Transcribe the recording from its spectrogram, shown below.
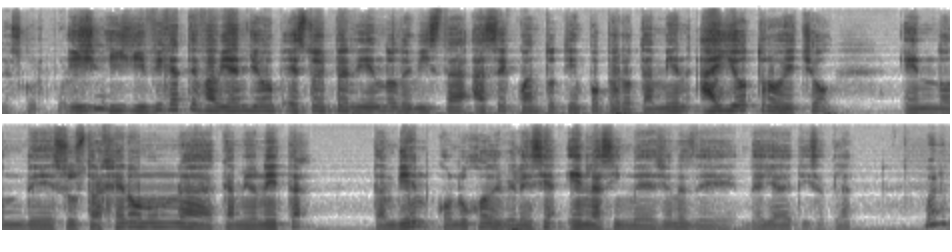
las corporaciones. Y, fíjate, Fabián, yo estoy perdiendo de vista hace cuánto tiempo, pero también hay otro hecho en donde sustrajeron una camioneta, también con lujo de violencia, en las inmediaciones de, allá de Tizatlán. Bueno,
